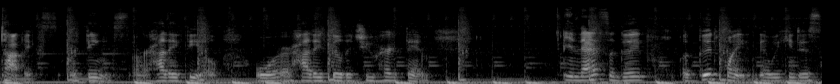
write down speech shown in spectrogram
topics or things or how they feel or how they feel that you hurt them. And that's a good a good point that we can just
